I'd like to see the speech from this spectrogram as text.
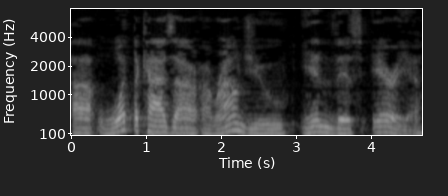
uh, what the cars are around you in this area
